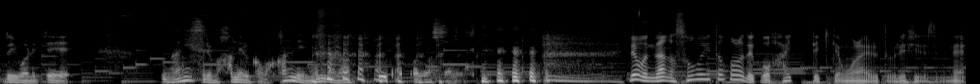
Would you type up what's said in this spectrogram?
と言われて何すれば跳ねるか分かんねえもんだなって思いましたね でもなんかそういうところでこう入ってきてもらえると嬉しいですよね。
